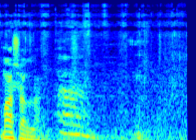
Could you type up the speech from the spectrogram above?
মাশাল্লাহ।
